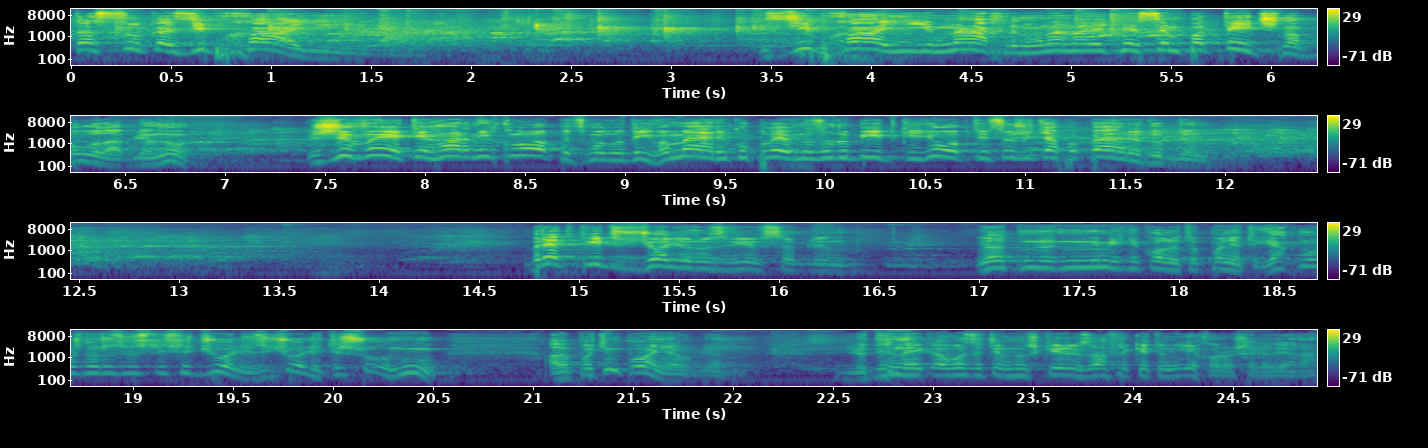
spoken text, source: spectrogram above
Та сука, зіпхай її. Зіпхай її нахрен, вона навіть не симпатична була, блін. Ну, живи, ти гарний хлопець молодий, в Америку плив на заробітки, йоп, ти все життя попереду, блін. Бред Піт з Джолі розвівся, блін. Я не міг ніколи то поняти, як можна розвестися Джолі? З Джолі, ти що? Ну. Але потім поняв, блін. Людина, яка возить темношкірих з Африки, то не є хороша людина.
